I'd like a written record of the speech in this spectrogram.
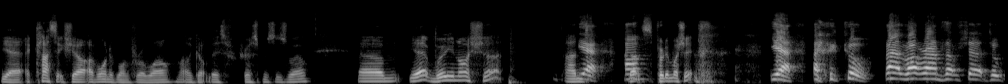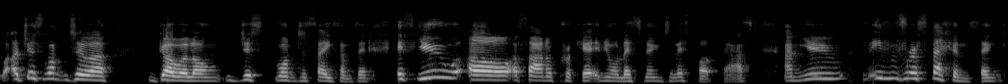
yeah, a classic shirt. I've wanted one for a while. I got this for Christmas as well. Um, yeah, really nice shirt. And Yeah, um, that's pretty much it. yeah, cool. That, that rounds up shirt talk. But I just want to uh, go along, just want to say something. If you are a fan of cricket and you're listening to this podcast, and you, even for a second, think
